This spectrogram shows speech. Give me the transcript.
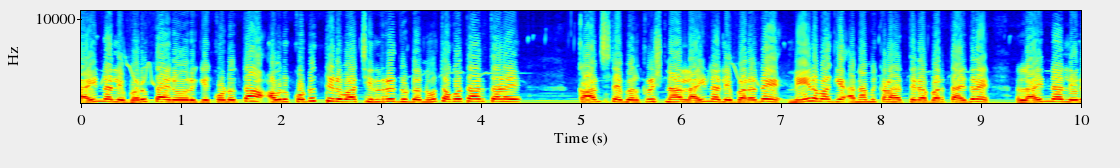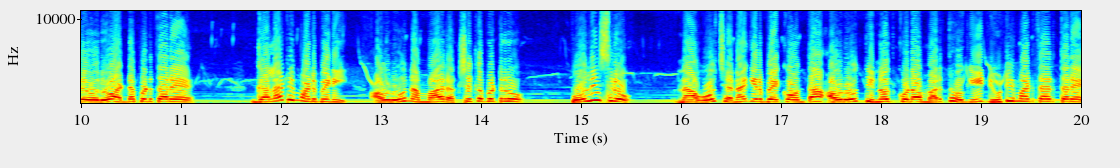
ಲೈನ್ನಲ್ಲಿ ಬರುತ್ತಾ ಇರುವವರಿಗೆ ಕೊಡುತ್ತಾ ಅವರು ಕೊಡುತ್ತಿರುವ ಚಿಲ್ಲರೆ ದುಡ್ಡನ್ನು ತಗೋತಾ ಇರ್ತಾಳೆ. ಕಾನ್ಸ್ಟೇಬಲ್ ಕೃಷ್ಣ ಲೈನ್ನಲ್ಲಿ ಬರದೆ ನೇರವಾಗಿ ಅನಾಮಿಕಳ ಹತ್ತಿರ ಬರ್ತಾ ಇದ್ರೆ ಲೈನ್ ನಲ್ಲಿರುವವರು ಅಡ್ಡಪಡ್ತಾರೆ ಗಲಾಟೆ ಮಾಡಬೇಡಿ, ಅವರು ನಮ್ಮ ರಕ್ಷಕ ಭಟ್ರು. ಪೊಲೀಸರು, ನಾವು ಚೆನ್ನಾಗಿರ್ಬೇಕು ಅಂತ ಅವರು ತಿನ್ನೋದ್ ಕೂಡ ಮರೆತು ಹೋಗಿ ಡ್ಯೂಟಿ ಮಾಡ್ತಾ ಇರ್ತಾರೆ.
